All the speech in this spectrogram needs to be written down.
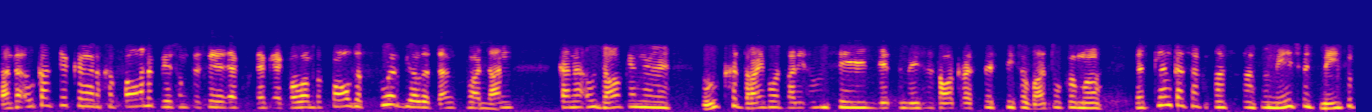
Want 'n ou kan seker gevaarlik wees om te sê ek ek ek wil aan bepaalde voorbeelde dink maar dan kan 'n ou dalk in 'n hoek gedryf word wat die ouens sê weet mense is dalk rassisties of wat ook al maar dit klink as ek as as 'n mens met mense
